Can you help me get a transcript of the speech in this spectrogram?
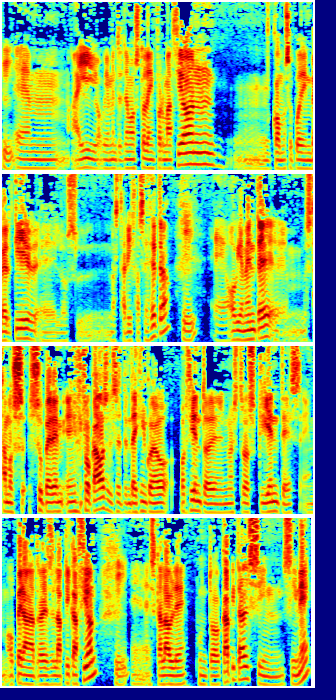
Em, ahí obviamente tenemos toda la información, mm, cómo se puede invertir, eh, los, las tarifas, etcétera. Eh, obviamente em, estamos súper enfocados, el 75% de nuestros clientes em, operan a través de la aplicación eh, escalable.capital sin, sin E.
